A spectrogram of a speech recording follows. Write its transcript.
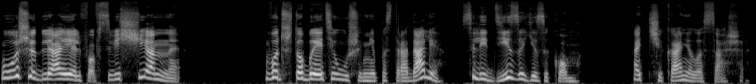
«Уши для эльфов священные!» «Вот чтобы эти уши не пострадали, следи за языком», — отчеканила Саша.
